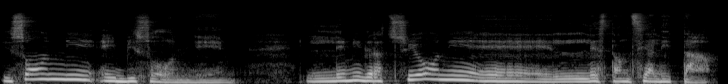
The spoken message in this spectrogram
i sogni e i bisogni, le migrazioni e le stanzialità,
